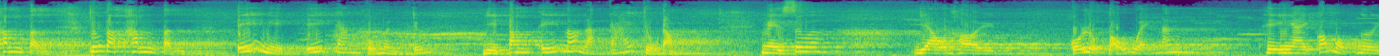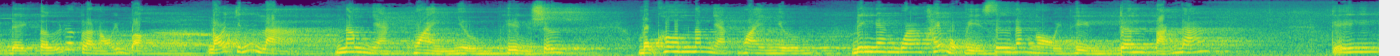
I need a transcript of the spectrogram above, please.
thanh tịnh, chúng ta thanh tịnh ý nghiệp, ý căn của mình trước. Vì tâm ý nó là cái chủ động. Ngày xưa, vào thời của lục tổ huệ năng, thì ngài có một người đệ tử rất là nổi bật. Đó chính là nam nhạc hoài nhượng thiền sư. Một hôm, nam nhạc hoài nhượng đi ngang qua, thấy một vị sư đang ngồi thiền trên tảng đá. Cái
